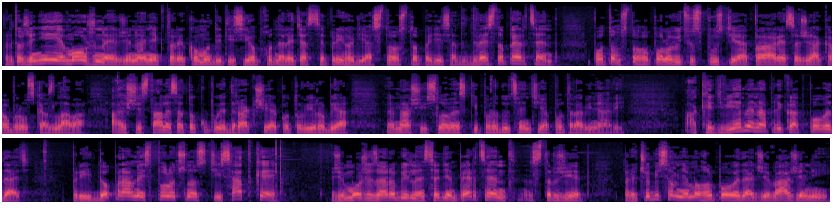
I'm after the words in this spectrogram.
Pretože nie je možné, že na niektoré komodity si obchodné reťazce prihodia 100, 150, 200% potom z toho polovicu spustia a tvária sa, že aká obrovská zľava. A ešte stále sa to kupuje drahšie, ako to vyrobia naši slovenskí producenti a potravinári. A keď vieme napríklad povedať pri dopravnej spoločnosti Sadke, že môže zarobiť len 7% z tržieb, prečo by som nemohol povedať, že vážený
